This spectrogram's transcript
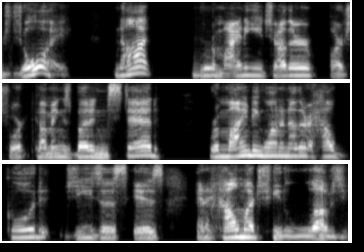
joy, not reminding each other our shortcomings, but instead reminding one another how good Jesus is and how much he loves you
